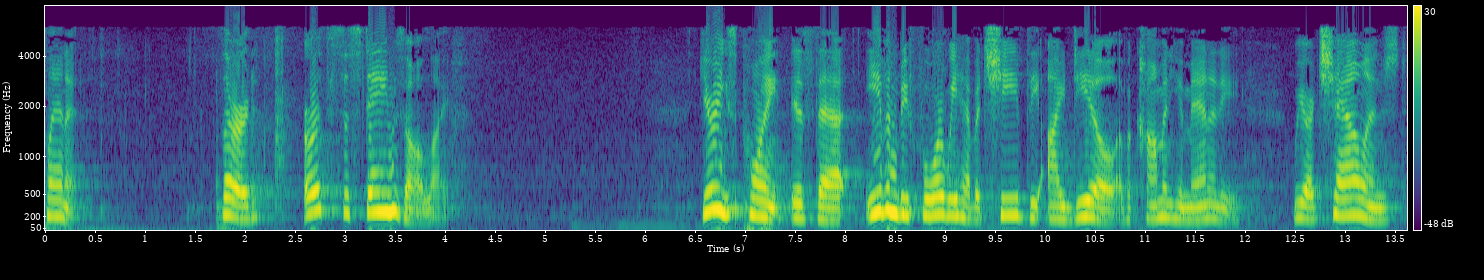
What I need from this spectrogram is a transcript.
planet. Third, Earth sustains all life. Geering's point is that even before we have achieved the ideal of a common humanity, we are challenged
